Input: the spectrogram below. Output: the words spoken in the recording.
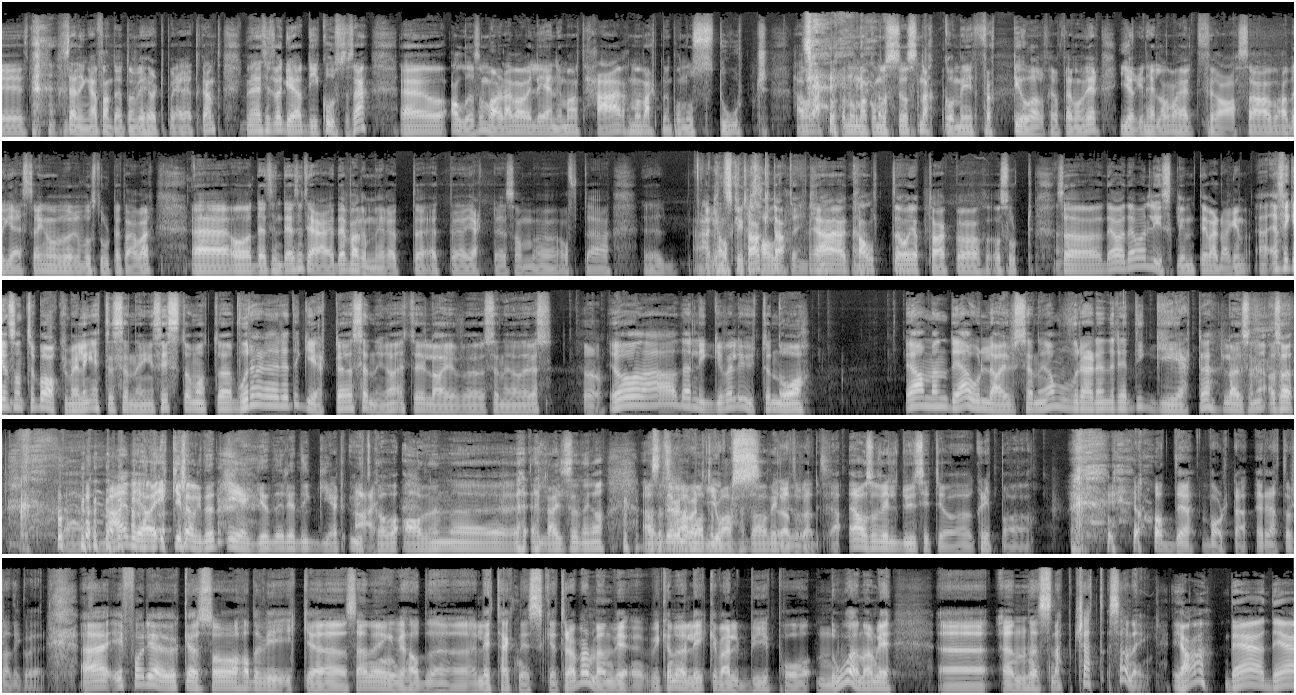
sendinga, fant jeg ut når vi hørte på i etterkant. Men jeg syns det var gøy at de koste seg. Uh, og alle som var der, var veldig enige om at her har man vært med på noe stort. Her har man vært med på noe man kommer til å snakke om i 40 år fremover. Jørgen Helland var helt fra seg av, av begeistring over hvor stort dette var. og det, det syns jeg det varmer et, et hjerte som ofte er ganske kaldt. Egentlig. Ja, kaldt og i opptak og, og sort. Så det var, det var, lysglimt i hverdagen. Jeg fikk en sånn tilbakemelding etter sending sist om at uh, hvor er det redigerte sendinga etter livesendinga deres? Ja. Jo, ja, den ligger vel ute nå. Ja, men det er jo livesendinga. Hvor er den redigerte livesendinga? Altså, uh, nei, vi har ikke laget en egen redigert utgave nei. av den uh, livesendinga. Altså, det ville vært juks, rett og slett. Ja, og så ville du sitte og klippe ja, det valgte jeg rett og slett ikke å gjøre. Eh, I forrige uke så hadde vi ikke sending, vi hadde litt teknisk trøbbel, men vi, vi kunne likevel by på noe, nemlig uh, en Snapchat-sending. Ja, det, det,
